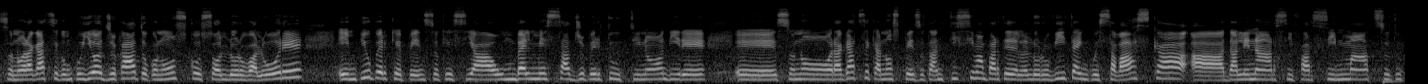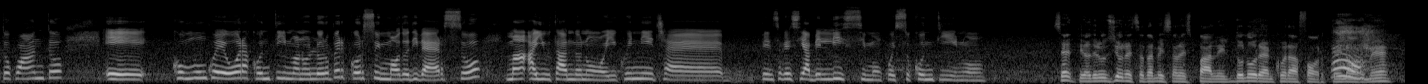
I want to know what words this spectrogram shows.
sono ragazze con cui io ho giocato, conosco, so il loro valore e in più perché penso che sia un bel messaggio per tutti, no? dire eh, sono ragazze che hanno speso tantissima parte della loro vita in questa vasca ad allenarsi, farsi il mazzo, tutto quanto e comunque ora continuano il loro percorso in modo diverso ma aiutando noi, quindi penso che sia bellissimo questo continuo. Senti, la delusione è stata messa alle spalle, il dolore è ancora forte, eh. enorme.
